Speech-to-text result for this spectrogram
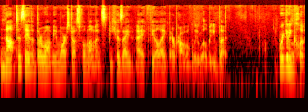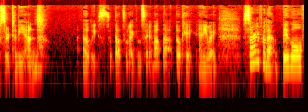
not to say that there won't be more stressful moments because I I feel like there probably will be, but we're getting closer to the end. At least that's what I can say about that. Okay, anyway. Sorry for that big old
